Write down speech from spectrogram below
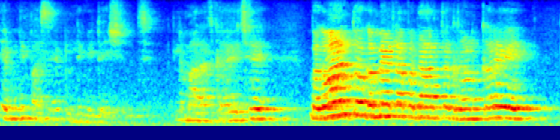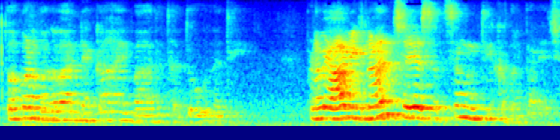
એમની પાસે એક લિમિટેશન છે. એટલે મહારાજ કહે છે, ભગવાન તો ગમે એટલા પદાર્થ ગ્રહણ કરે, તો પણ ભગવાનને કાંઈ બાદ પણ હવે આ વિજ્ઞાન છે એ સત્સંગથી ખબર પડે છે.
